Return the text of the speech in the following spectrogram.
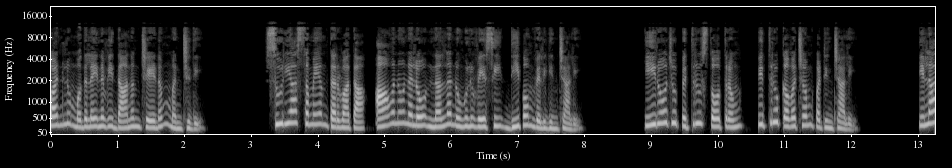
పండ్లు మొదలైనవి దానం చేయడం మంచిది. సూర్యాస్తమయం తర్వాత ఆవనూనెలో నల్ల నువ్వులు వేసి దీపం వెలిగించాలి. ఈరోజు పితృ స్తోత్రం పితృ కవచం పఠించాలి. ఇలా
